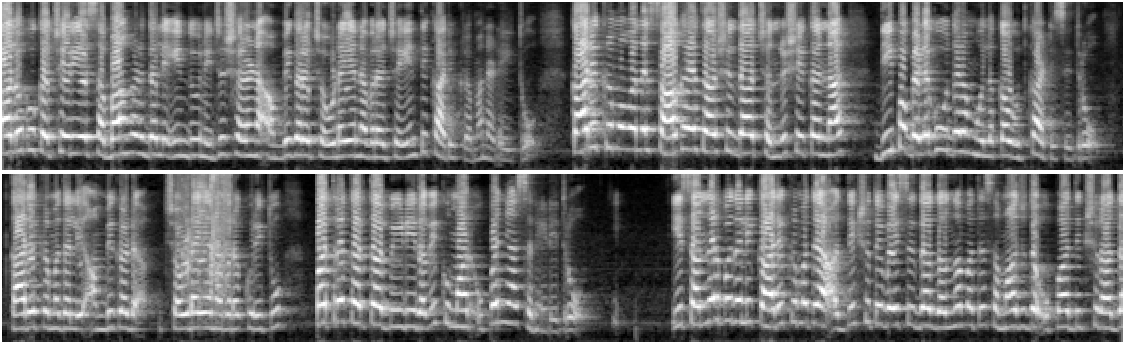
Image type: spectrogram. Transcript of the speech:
ತಾಲೂಕು ಕಚೇರಿಯ ಸಭಾಂಗಣದಲ್ಲಿ ಇಂದು ನಿಜಶರಣ ಅಂಬಿಗರ ಚೌಡಯ್ಯನವರ ಜಯಂತಿ ಕಾರ್ಯಕ್ರಮ ನಡೆಯಿತು. ಕಾರ್ಯಕ್ರಮವನ್ನು ಸಾಗರ ತಹಶೀಲ್ದಾರ್ ಚಂದ್ರಶೇಖರ್ ನಾಗ್ ದೀಪ ಬೆಳಗುವುದರ ಮೂಲಕ ಉದ್ಘಾಟಿಸಿದ್ರು. ಕಾರ್ಯಕ್ರಮದಲ್ಲಿ ಅಂಬಿಗರ ಚೌಡಯ್ಯನವರ ಕುರಿತು ಪತ್ರಕರ್ತ ಬಿಡಿ ರವಿಕುಮಾರ್ ಉಪನ್ಯಾಸ ನೀಡಿದರು. ಈ ಸಂದರ್ಭದಲ್ಲಿ ಕಾರ್ಯಕ್ರಮದ ಅಧ್ಯಕ್ಷತೆ ವಹಿಸಿದ್ದ ಗಂಗಮತ ಸಮಾಜದ ಉಪಾಧ್ಯಕ್ಷರಾದ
